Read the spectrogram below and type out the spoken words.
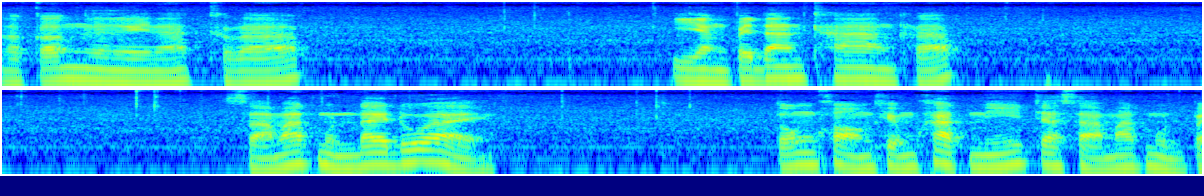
แล้วก็เงยนะครับ เอียงไปด้านข้างครับ สามารถหมุนได้ด้วย ตรงของเข็มขัดนี้จะสามารถหมุนไป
